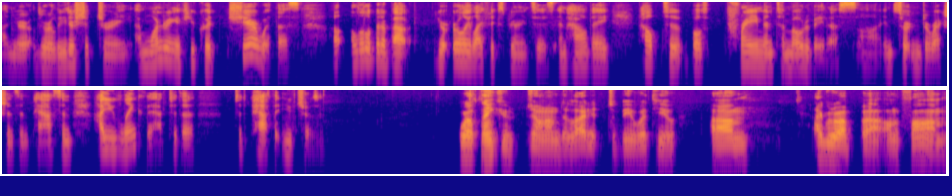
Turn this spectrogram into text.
on your, your leadership journey, I'm wondering if you could share with us a, a little bit about your early life experiences and how they help to both frame and to motivate us uh, in certain directions and paths, and how you link that to the to the path that you've chosen. Well, thank you, Joan. I'm delighted to be with you. Um, I grew up uh, on a farm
